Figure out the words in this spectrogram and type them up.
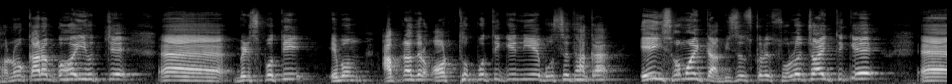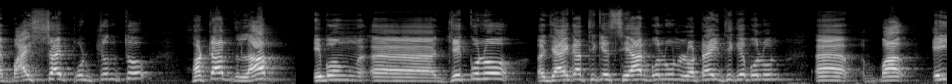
ধনকারক গ্রহই হচ্ছে বৃহস্পতি এবং আপনাদের অর্থপতিকে নিয়ে বসে থাকা, এই সময়টা বিশেষ করে ষোলো ছয় থেকে বাইশ ছয় পর্যন্ত হঠাৎ লাভ এবং যে কোনো জায়গা থেকে শেয়ার বলুন লটারি থেকে বলুন বা এই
